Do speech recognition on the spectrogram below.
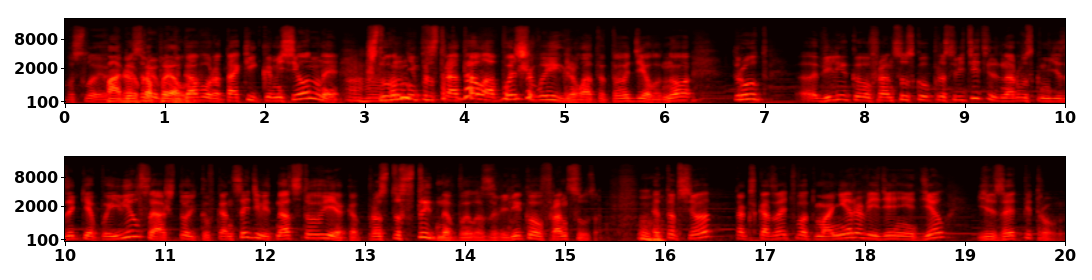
в условиях Фабио разрыва Капелло. договора такие комиссионные, Мгм. что он не пострадал, а больше выиграл от этого дела. Но труд э, великого французского просветителя на русском языке появился аж только в конце XIX века. Просто стыдно было за великого француза. Мгм. Это все, так сказать, вот манера ведения дел Елизаветы Петровны.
